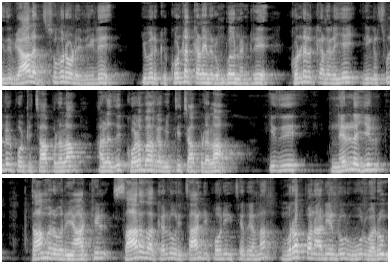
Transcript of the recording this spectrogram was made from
இது வியாழன் சுவரோட வீடு. இவருக்கு கொண்டக்கடலை ரொம்ப நன்று. கொண்டல் நீங்கள் சுண்டல் போட்டு சாப்பிடலாம் அல்லது குழம்பாக வைத்து சாப்பிடலாம். இது நெல்லையில் தாமிரபரணி ஆற்றில் சாரதா கல்லூரி தாண்டி போனீங்க சென்றீங்கன்னா முறப்பநாடு என்ற ஒரு ஊர் வரும்.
